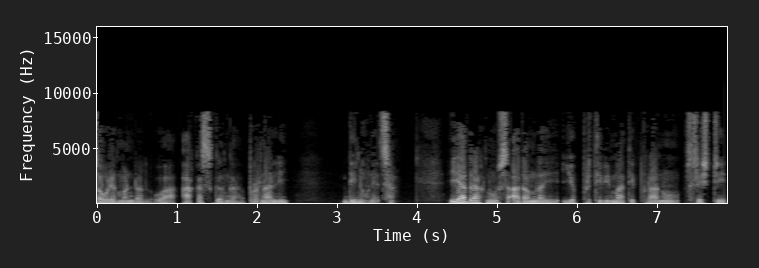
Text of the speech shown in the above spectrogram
सौर्यमण्डल वा आकाशगंगा प्रणाली दिनुहुनेछ। याद राख्नुहोस् आदमलाई यो पृथ्वीमाथि पुरानो सृष्टि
